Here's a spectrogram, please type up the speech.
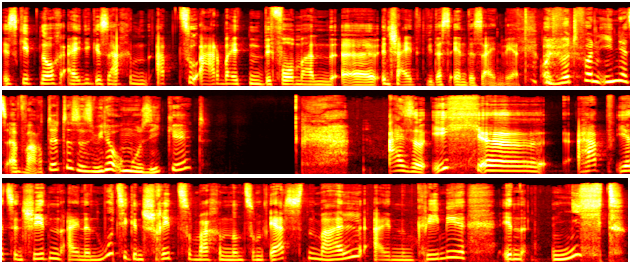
es gibt noch einige Sachen abzuarbeiten, bevor man äh, entscheidet, wie das Ende sein wird. Und wird von Ihnen jetzt erwartet, dass es wieder um Musik geht? Also ich äh, habe jetzt entschieden, einen mutigen Schritt zu machen und zum ersten Mal einen Krimi in nicht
